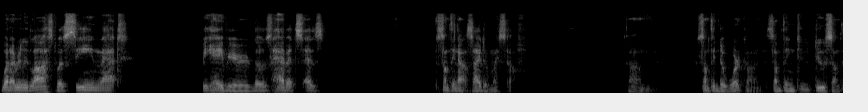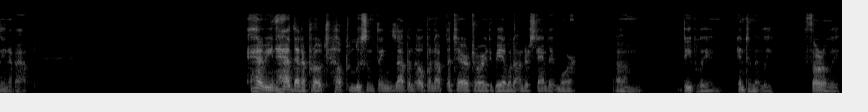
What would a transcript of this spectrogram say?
what I really lost was seeing that behavior, those habits as something outside of myself. Um, something to work on, something to do something about. Having had that approach helped loosen things up and open up the territory to be able to understand it more um, deeply intimately, thoroughly.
